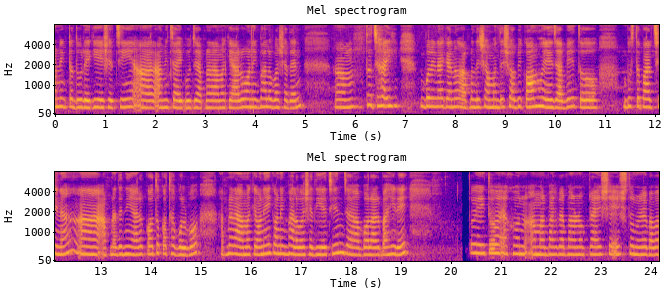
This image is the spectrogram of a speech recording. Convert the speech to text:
অনেকটা দূর এগিয়ে এসেছি। আর আমি চাইব যে আপনারা আমাকে আরও অনেক ভালোবাসা দেন। তো যাই বলি না কেন, আপনাদের সম্বন্ধে সবই কম হয়ে যাবে, তো বুঝতে পারছি না। আপনাদের নিয়ে আরও কত কথা বলব। আপনারা আমাকে অনেক অনেক ভালোবাসা দিয়েছেন, যা বলার বাহিরে। তো এই তো এখন আমার বার্গার বানানো প্রায় শেষ। তনুরের বাবা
